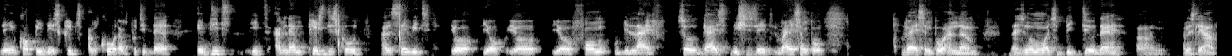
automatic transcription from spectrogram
Then you copy the script and code and put it there. Edit it and then paste this code and save it. Your your your your form will be live. So guys this is it. Very simple. Very simple and um there's no much big deal there. Um honestly i've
